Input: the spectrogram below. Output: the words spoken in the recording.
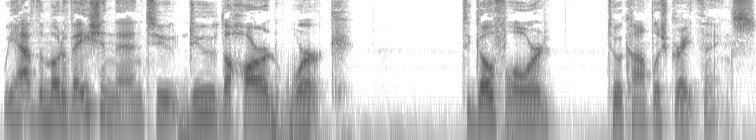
we have the motivation then to do the hard work, to go forward, to accomplish great things.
